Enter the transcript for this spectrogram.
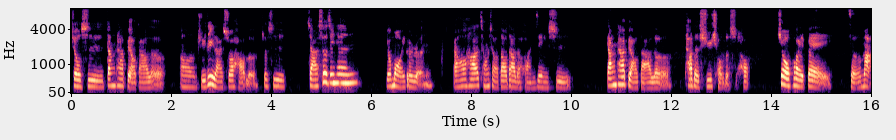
就是当他表达了，嗯，举例来说好了，就是假设今天有某一个人，然后他从小到大的环境是，当他表达了他的需求的时候，就会被责骂，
